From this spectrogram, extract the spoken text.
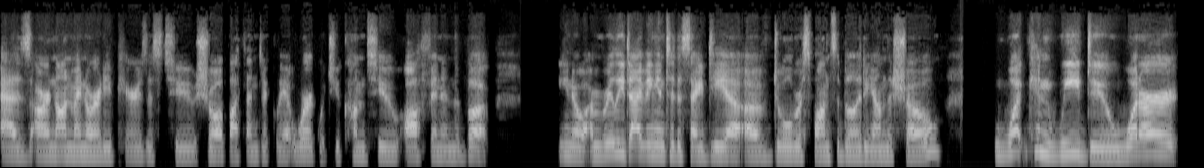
as our non-minority peers is to show up authentically at work which you come to often in the book. You know i'm really diving into this idea of dual responsibility on the show. What can we do? What are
